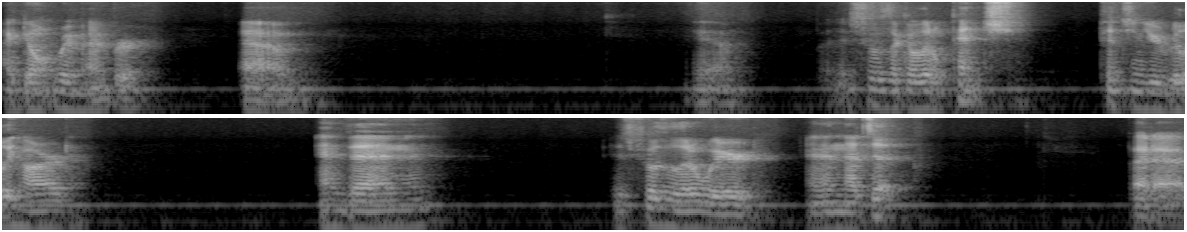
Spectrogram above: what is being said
I don't remember. Um, yeah, but it feels like a little pinch, pinching you really hard, and then it feels a little weird, and then that's it. But uh,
